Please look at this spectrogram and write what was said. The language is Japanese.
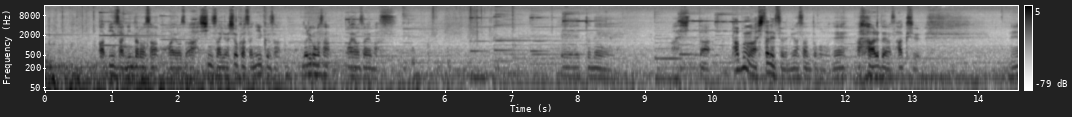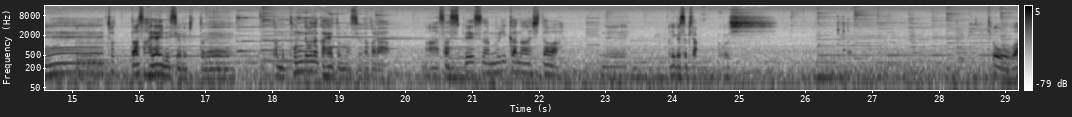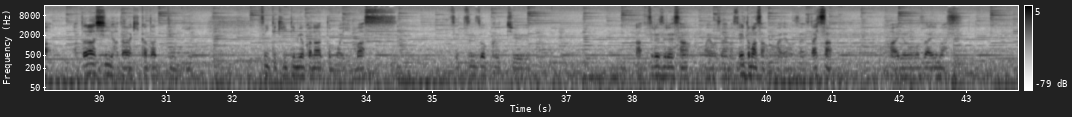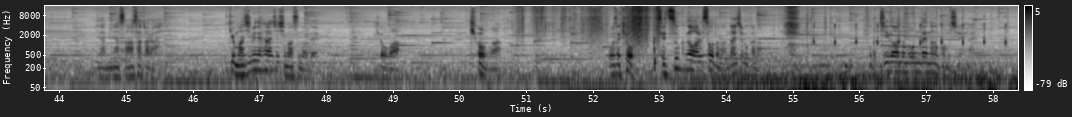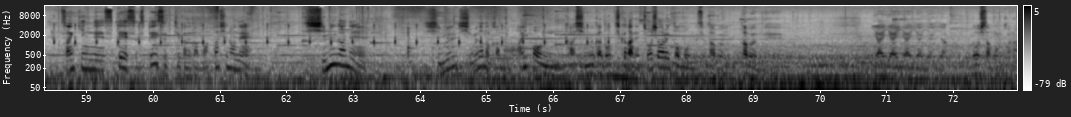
あ、ビンさん、りんたろうさん、おはようございます。あ、しんさん、吉岡さん、にーくんさん、のりごまさん、おはようございます。えー、っとね、明日、多分明日ですよね、皆さんとこもね。あ、ありがとうございます、拍手。ね、ちょっと朝早いですよね、きっとね。多分とんでもなく早いと思いますよ。だから、朝スペースは無理かな、明日は。ね、ありがとう来た。よし。今日は新しい働き方っていうのについて聞いてみようかなと思います。接続中あつれづれさんおはようございます。エイトマンさんおはようございます。大地さんおはようございます。いや皆さん朝から今日真面目な話します。ので今日は今日はごめんなさい今日接続が悪そうだな。大丈夫かな？こっち側の問題なのかもしれない。最近ねスペーススペースっていうかね多分私のね SIM がね SIM, SIM なのかな？iPhone か SIM かどっちかがね調子悪いと思うんですよ多分。多分ね。いやいやいやいやいやいや。どうしたもんかな？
